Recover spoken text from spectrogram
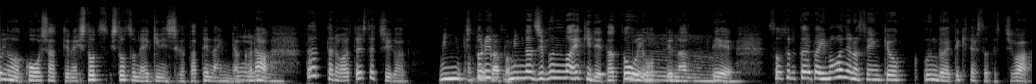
人の校舎っていうのは一つ、一つの駅にしか立てないんだから、だったら私たちがみん一人みんな自分の駅で立とうよってなって、うんそうするとやっぱり今までの選挙運動やってきた人たちは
